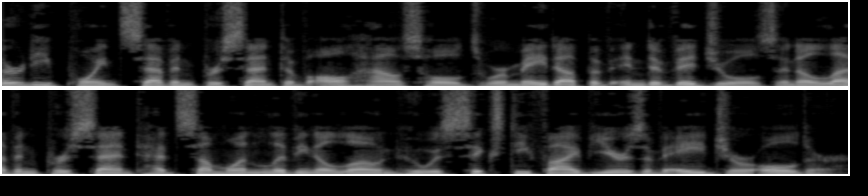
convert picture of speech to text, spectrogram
30.7% of all households were made up of individuals and 11% had someone living alone who was 65 years of age or older.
